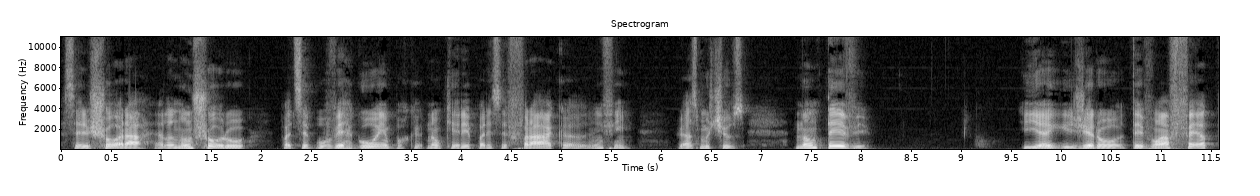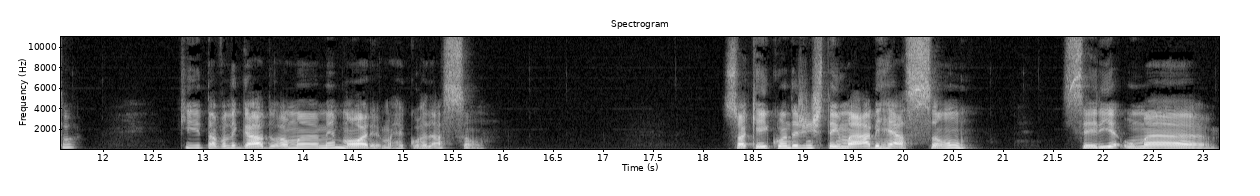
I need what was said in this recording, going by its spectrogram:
seria chorar. Ela não chorou. Pode ser por vergonha, por não querer parecer fraca, enfim, diversos motivos. Não teve. E aí gerou, teve um afeto que estava ligado a uma memória, uma recordação. Só que aí quando a gente tem uma abreação, seria uma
